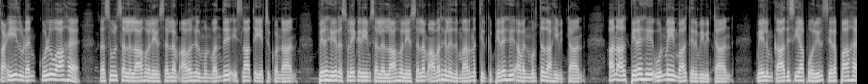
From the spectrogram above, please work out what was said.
சயீதுடன் குழுவாக ரசூல் சல்லல்லாஹு அலையுசல்லம் அவர்கள் முன் வந்து இஸ்லாத்தை ஏற்றுக்கொண்டான். பிறகு ரசூலை கரீம் சல்லல்லாஹு அலையுசல்லம் அவர்களது மரணத்திற்கு பிறகு அவன் முர்த்ததாகிவிட்டான். ஆனால் பிறகு உண்மையின்பால் திரும்பிவிட்டான். மேலும் காதிசியா போரில் சிறப்பாக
